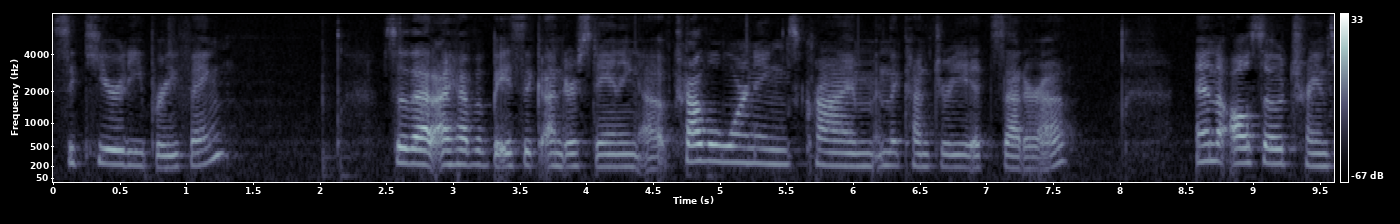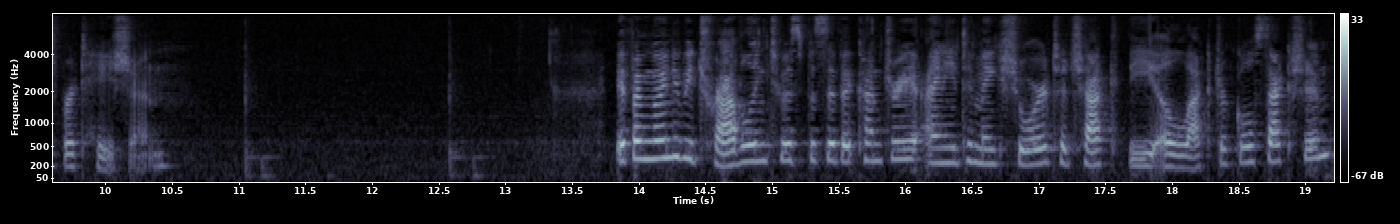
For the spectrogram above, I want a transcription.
Security briefing so that I have a basic understanding of travel warnings, crime in the country, etc., and also transportation. If I'm going to be traveling to a specific country, I need to make sure to check the electrical section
